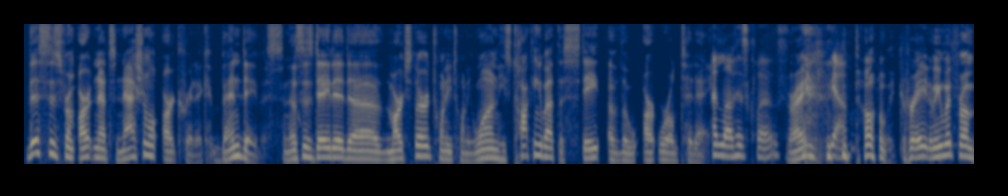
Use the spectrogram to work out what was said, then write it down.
this is from ArtNet's national art critic Ben Davis, and this is dated uh, March third, twenty twenty one. He's talking about the state of the art world today. I love his clothes. Right? Yeah. totally. Great. I mean, he went from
